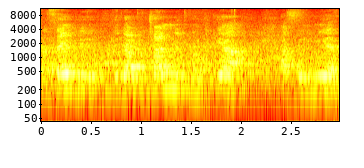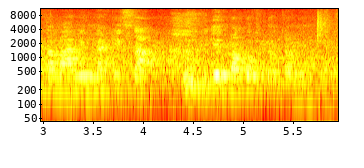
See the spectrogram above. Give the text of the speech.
Sasa hivi kidato cha nne tumefikia asilimia 89. Tupigeni makofi. Mungu.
